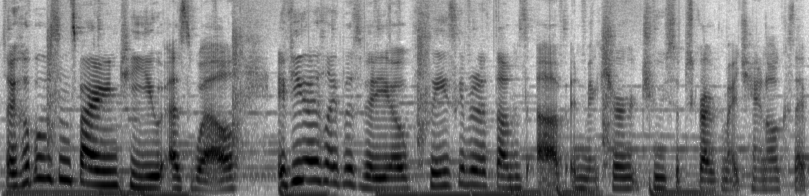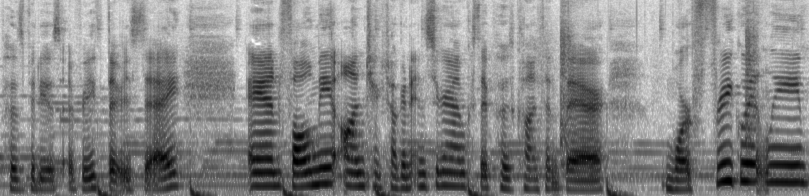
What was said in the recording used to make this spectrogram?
So I hope it was inspiring to you as well. If you guys like this video, please give it a thumbs up and make sure to subscribe to my channel because I post videos every Thursday. And follow me on TikTok and Instagram because I post content there more frequently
